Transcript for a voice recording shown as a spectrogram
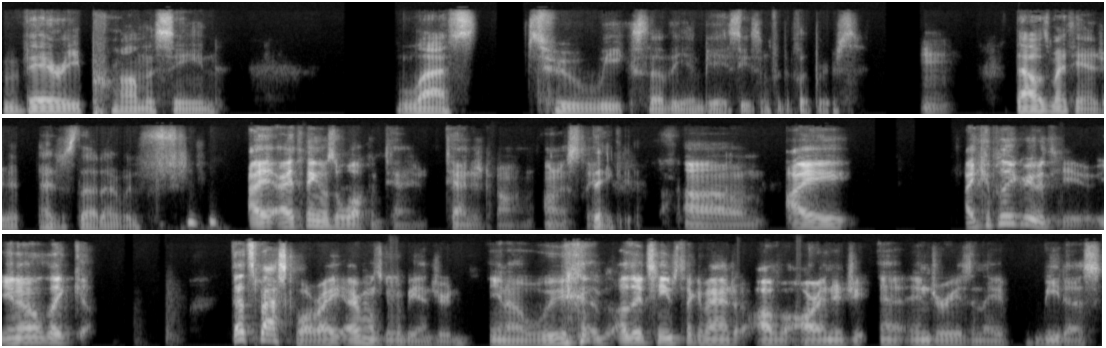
very promising last two weeks of the NBA season for the Clippers. Mm. That was my tangent. I just thought I would I, I think it was a welcome tan- tangent on honestly. thank you. um i i completely agree with you you know like that's basketball right everyone's going to be injured you know we other teams took advantage of our energy uh, injuries and they beat us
